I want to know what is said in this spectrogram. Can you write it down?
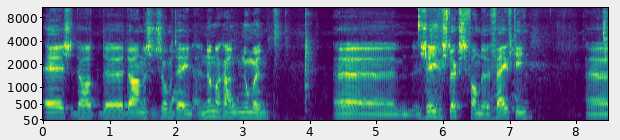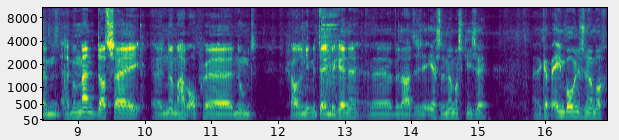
is dat de dames zometeen een nummer gaan noemen. Eh, zeven stuks van de 15. Ehm, het moment dat zij een nummer hebben opgenoemd, gaan we niet meteen beginnen. Eh, we laten ze eerst de nummers kiezen. Eh, ik heb één bonusnummer.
